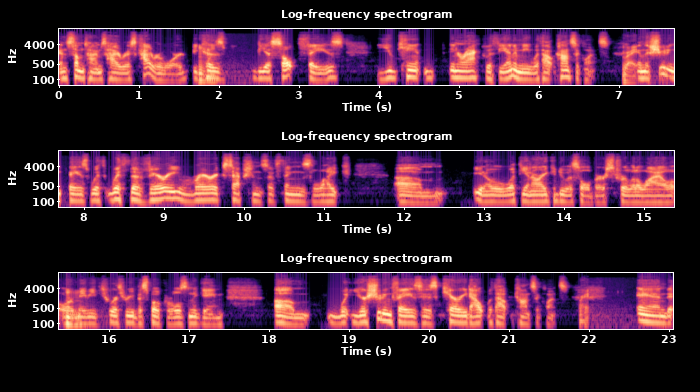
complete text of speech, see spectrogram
and sometimes high risk, high reward mm-hmm. because mm-hmm. the assault phase you can't interact with the enemy without consequence. Right. In the shooting phase, with with the very rare exceptions of things like um, you know what the Ynnari could do a soul burst for a little while, or mm-hmm. maybe two or three bespoke rules in the game. Um, what your shooting phase is carried out without consequence, right? And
